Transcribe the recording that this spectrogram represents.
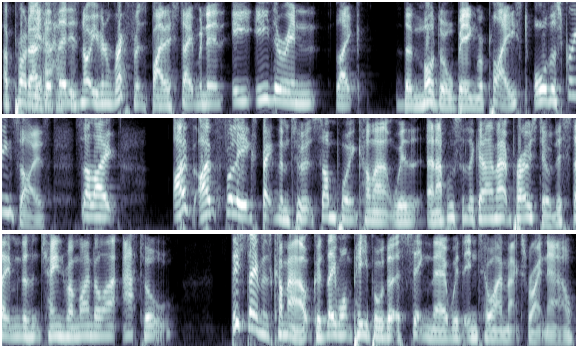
a product Yeah. that, that is not even referenced by this statement, in, e- either in like the model being replaced or the screen size. So like. I've, I fully expect them to at some point come out with an Apple Silicon iMac Pro still. This statement doesn't change my mind on that at all. This statement's come out because they want people that are sitting there with Intel iMacs right now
